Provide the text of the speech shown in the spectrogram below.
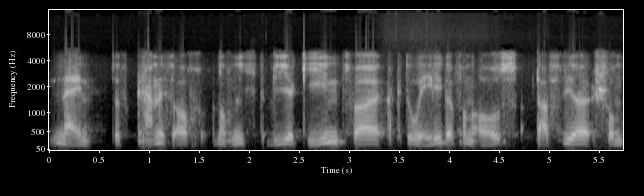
Nein, das kann es auch noch nicht. Wir gehen zwar aktuell davon aus, dass wir schon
